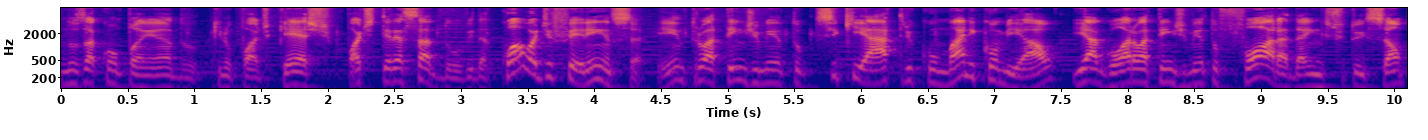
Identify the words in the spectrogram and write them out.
nos acompanhando aqui no podcast pode ter essa dúvida: qual a diferença entre o atendimento psiquiátrico manicomial e agora o atendimento fora da instituição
